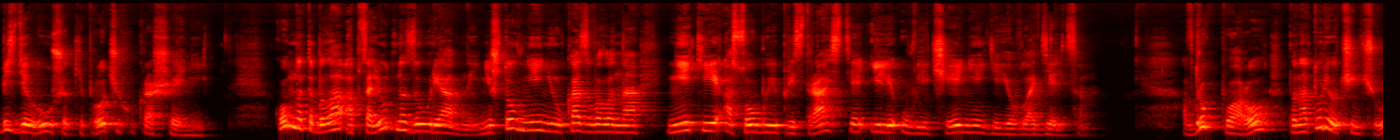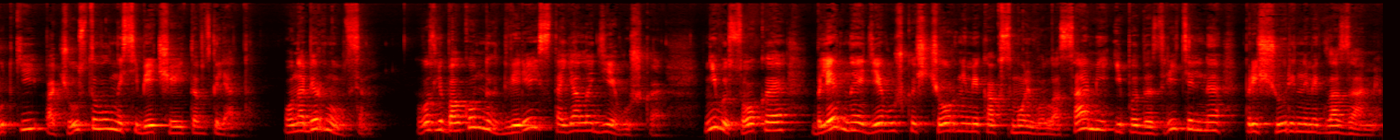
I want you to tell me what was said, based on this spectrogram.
безделушек и прочих украшений. Комната была абсолютно заурядной, ничто в ней не указывало на некие особые пристрастия или увлечения ее владельца. А вдруг Пуаро, по натуре очень чуткий, почувствовал на себе чей-то взгляд – он обернулся. Возле балконных дверей стояла девушка. Невысокая, бледная девушка с черными, как смоль, волосами и подозрительно прищуренными глазами.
